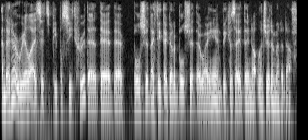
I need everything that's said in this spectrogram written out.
and they don't realize it's people see through their their their bullshit. They think they've got to bullshit their way in because they, they're not legitimate enough.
